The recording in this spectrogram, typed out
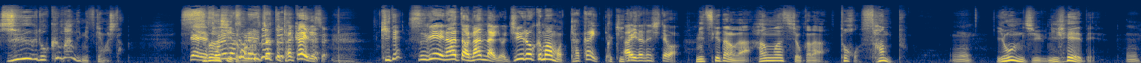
16万で見つけました。いやいやそれもそれでちょっと高いですよ。聞いて。すげえなとはなんないよ。16万も高いって。間にしては。見つけたのが浜松町から徒歩3分うん。42平米、うん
